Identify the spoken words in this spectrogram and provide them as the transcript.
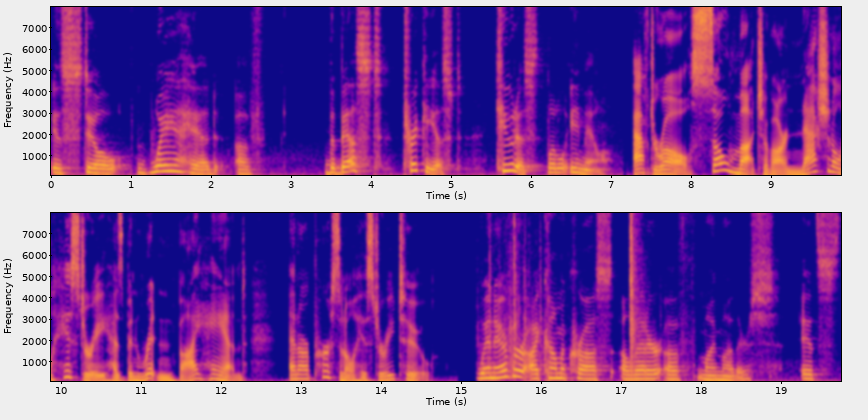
is still way ahead of the best, trickiest, cutest little email. After all, so much of our national history has been written by hand, and our personal history too. Whenever I come across a letter of my mother's, it's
